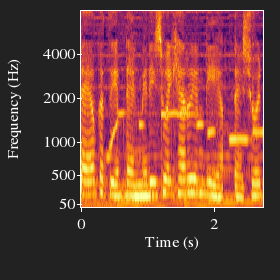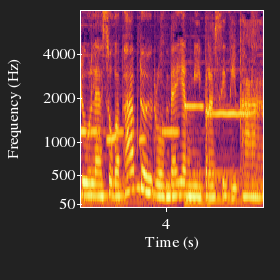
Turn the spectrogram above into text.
แล้วกระเจี๊ยบแดงไม่ได้ช่วยแค่เรื่องเดียว แต่ช่วยดูแลสุขภาพโดยรวมได้อย่างมีประสิทธิภาพ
